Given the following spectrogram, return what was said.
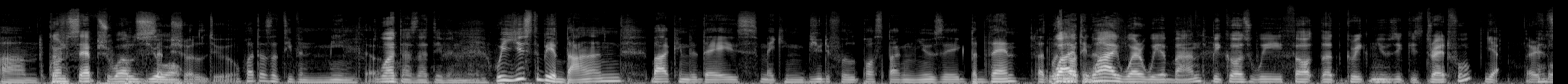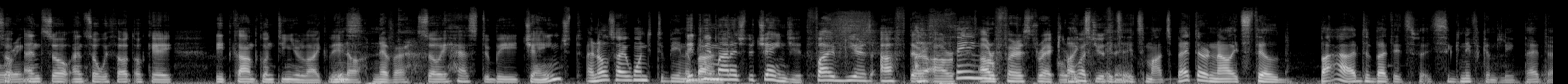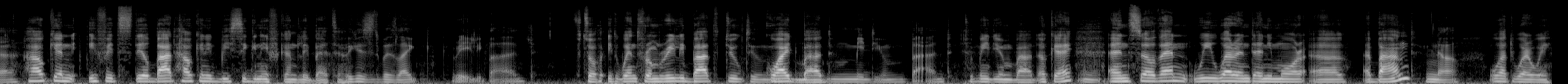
um, Conceptual duo. conceptual duo. What does that even mean, though? What does that even mean? We used to be a band back in the days, making beautiful post-punk music, but then that was Why, not enough. why were we a band? Because we thought that Greek music is dreadful, Yeah, very and so boring. and so and so we thought, okay, it can't continue like this. No, never. So it has to be changed. And also, I wanted to be in a Did band. we manage to change it five years after I our our first record? Oh, what do you it's, think? It's much better now. It's still bad, but it's, it's significantly better how can, if it's still bad, how can it be significantly better? because it was like really bad So it went from really bad to, to quite bad medium bad. to medium bad. Okay, Mm. and so then we weren't anymore uh, a band. No. What were we?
